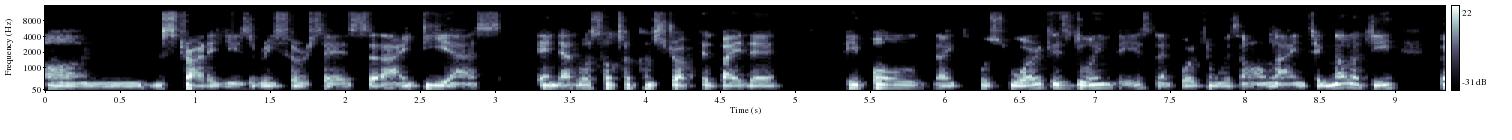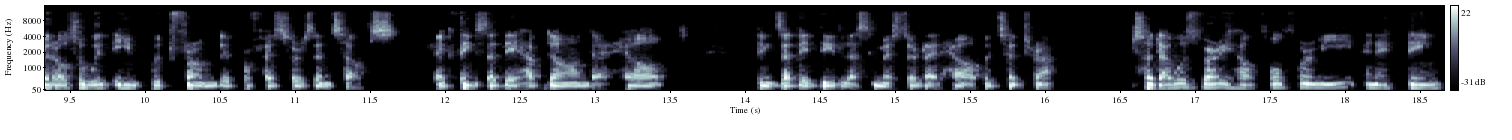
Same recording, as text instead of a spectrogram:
on strategies, resources, ideas, and that was also constructed by the people like whose work is doing this, like working with online technology, but also with input from the professors themselves, like things that they have done that helped, things that they did last semester that helped, etc. So that was very helpful for me, and I think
